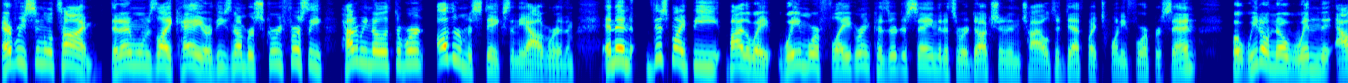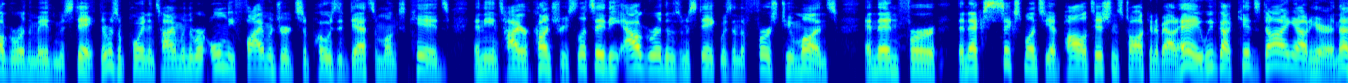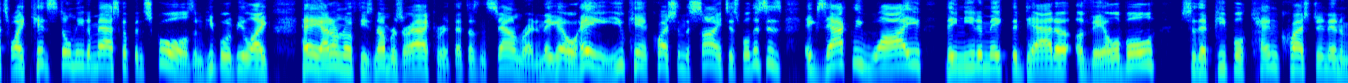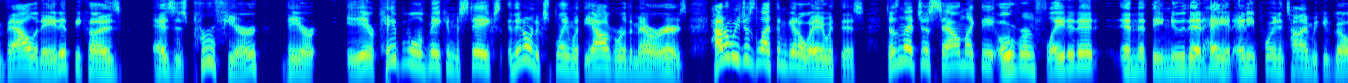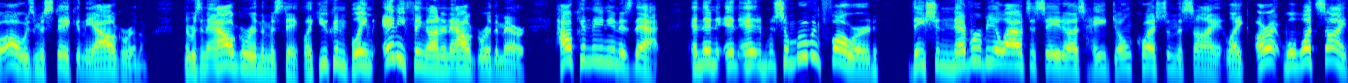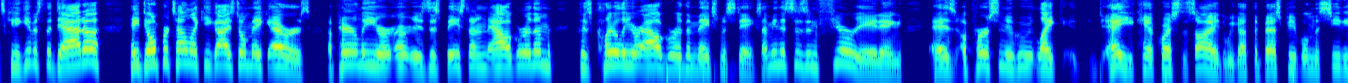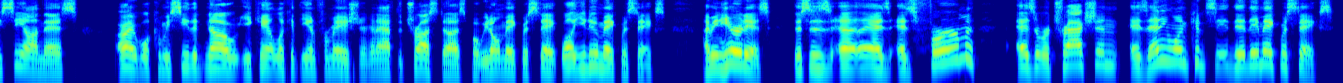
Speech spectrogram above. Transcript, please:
every single time that anyone was like, hey, are these numbers screwy? Firstly, how do we know that there weren't other mistakes in the algorithm? And then this might be, by the way, way more flagrant because they're just saying that it's a reduction in childhood death by 24% but we don't know when the algorithm made the mistake. There was a point in time when there were only 500 supposed deaths amongst kids in the entire country. So let's say the algorithm's mistake was in the first two months. And then for the next six months, you had politicians talking about, hey, we've got kids dying out here. And that's why kids still need a mask up in schools. And people would be like, hey, I don't know if these numbers are accurate. That doesn't sound right. And they go, hey, you can't question the scientists. Well, this is exactly why they need to make the data available so that people can question and validate it because as is proof here, they are they are capable of making mistakes and they don't explain what the algorithm error is. How do we just let them get away with this? Doesn't that just sound like they overinflated it and that they knew that, hey, at any point in time we could go, oh, it was a mistake in the algorithm? There was an algorithm mistake. Like you can blame anything on an algorithm error. How convenient is that? And then, and, and so moving forward, they should never be allowed to say to us, hey, don't question the science. Like, all right, well, what science? Can you give us the data? hey, don't pretend like you guys don't make errors. Apparently, or, or er, is this based on an algorithm? Because clearly your algorithm makes mistakes. I mean, this is infuriating as a person who, like, hey, you can't question the science. We got the best people in the CDC on this. All right, well, can we see that? No, you can't look at the information. You're going to have to trust us, but we don't make mistakes. Well, you do make mistakes. I mean, here it is. This is uh, as as firm as a retraction as anyone can see. They, they make mistakes.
